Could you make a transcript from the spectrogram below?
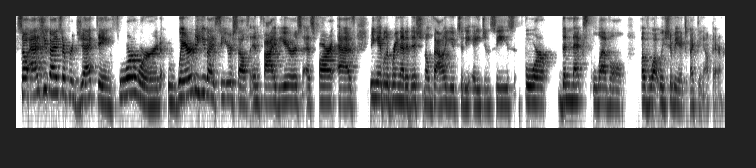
So, as you guys are projecting forward, where do you guys see yourself in five years as far as being able to bring that additional value to the agencies for the next level of what we should be expecting out there?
